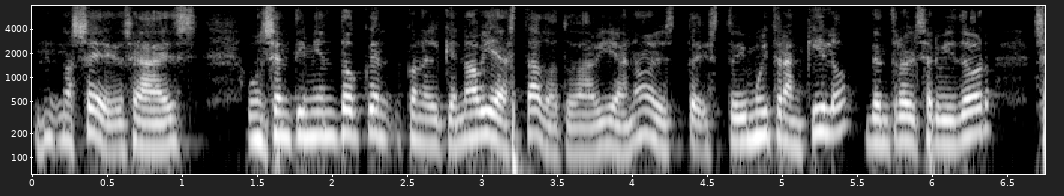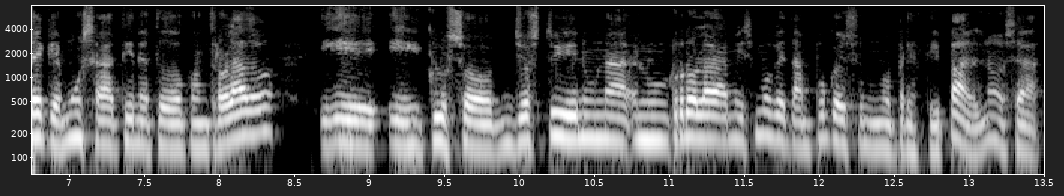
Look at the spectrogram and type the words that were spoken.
No sé, o sea, es un sentimiento con el que no había estado todavía, ¿no? Estoy, muy tranquilo dentro del servidor, sé que Musa tiene todo controlado, y, incluso yo estoy en, una, en un rol ahora mismo que tampoco es uno principal, ¿no? O sea,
